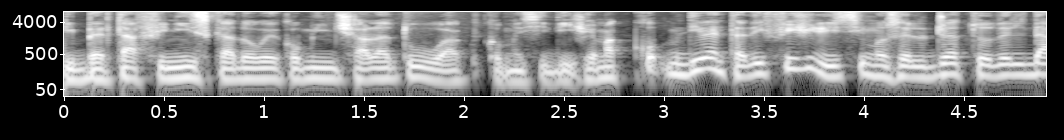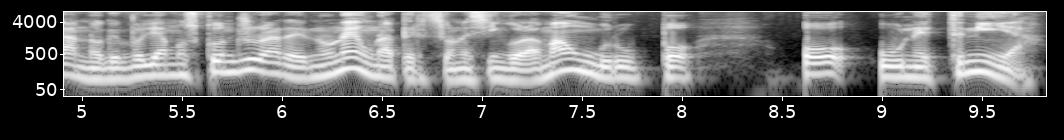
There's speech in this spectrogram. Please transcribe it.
libertà finisca dove comincia la tua, come si dice, ma co- diventa difficilissimo se l'oggetto del danno che vogliamo scongiurare non è una persona singola, ma un gruppo o un'etnia.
